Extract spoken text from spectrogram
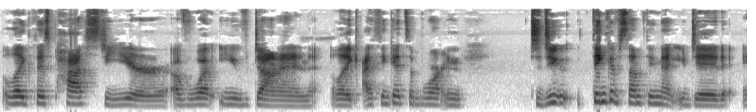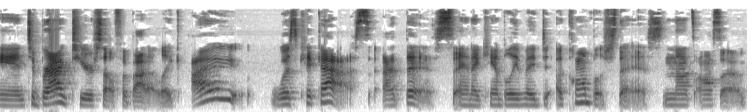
like this past year of what you've done, like I think it's important to do think of something that you did and to brag to yourself about it. Like I was kick ass at this, and I can't believe I d- accomplished this, and that's awesome.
